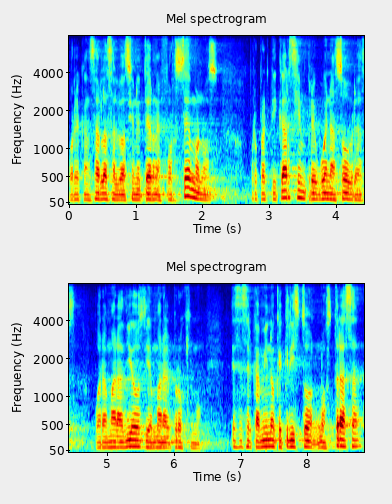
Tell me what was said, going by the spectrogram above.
por alcanzar la salvación eterna, esforcémonos por practicar siempre buenas obras, por amar a Dios y amar al prójimo. Ese es el camino que Cristo nos traza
